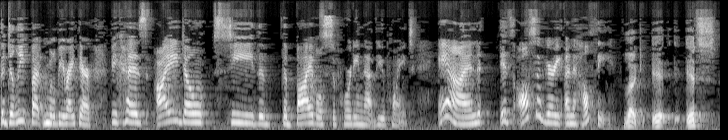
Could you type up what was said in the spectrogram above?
The delete button will be right there because I don't see the the Bible supporting that viewpoint. And it's also very unhealthy. Look, it, it's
